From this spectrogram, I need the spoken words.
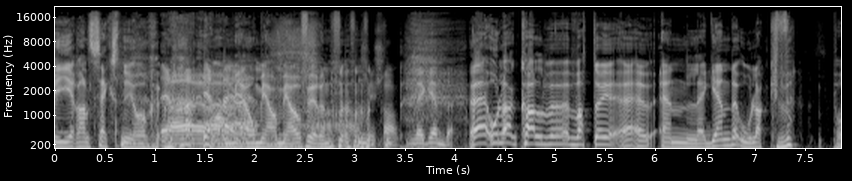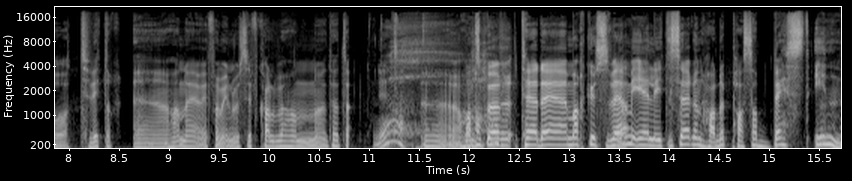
Vi gir han seks nye år. ja, ja. Mjau, mjau, mjau-fyren. Legende. Eh, Ola Kalv Vattøy, en legende. Ola Kv på Twitter. Uh, han er i familie med Sif Kalve, han Tete. Ja. Uh, han spør til det, Markus. Hvem i Eliteserien hadde passa best inn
